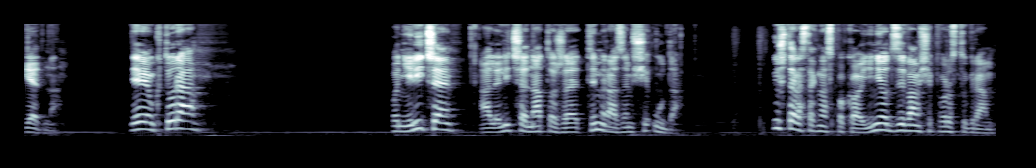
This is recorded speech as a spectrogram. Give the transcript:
jedna. Nie wiem, która. Bo nie liczę, ale liczę na to, że tym razem się uda. Już teraz tak na spokojnie. Nie odzywam się, po prostu gram.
